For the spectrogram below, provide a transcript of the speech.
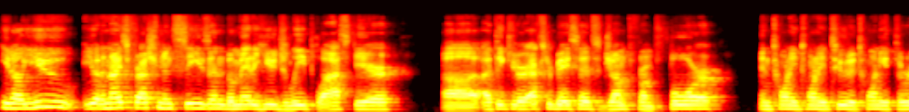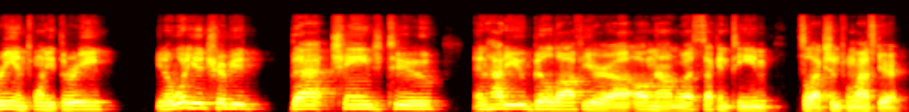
you know, you you had a nice freshman season, but made a huge leap last year. Uh, I think your extra base hits jumped from four in 2022 to 23 and 23. You know, what do you attribute that change to? And how do you build off your uh, All Mountain West second team selection from last year?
